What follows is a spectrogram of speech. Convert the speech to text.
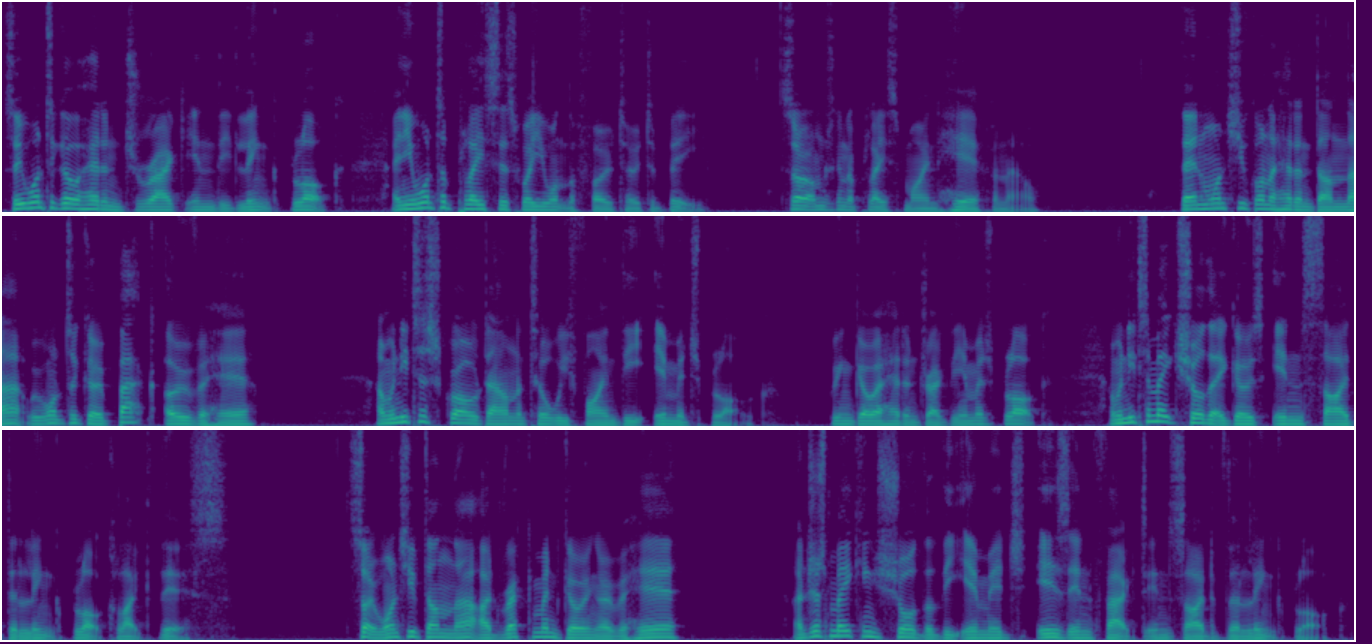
So you want to go ahead and drag in the link block, and you want to place this where you want the photo to be. So I'm just going to place mine here for now. Then once you've gone ahead and done that, we want to go back over here and we need to scroll down until we find the image block. We can go ahead and drag the image block and we need to make sure that it goes inside the link block like this. So once you've done that, I'd recommend going over here and just making sure that the image is in fact inside of the link block.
